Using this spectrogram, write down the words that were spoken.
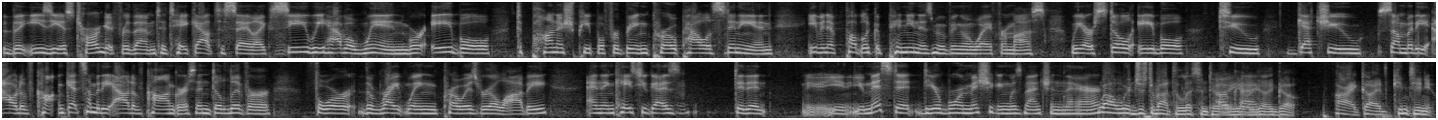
the easiest target for them to take out to say like see we have a win we're able to punish people for being pro-palestinian even if public opinion is moving away from us we are still able to get you somebody out of con- get somebody out of congress and deliver for the right-wing pro-israel lobby and in case you guys didn't you, you missed it dearborn michigan was mentioned there Well, we're just about to listen to it. Okay. Go, go. All right, go ahead. Continue.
